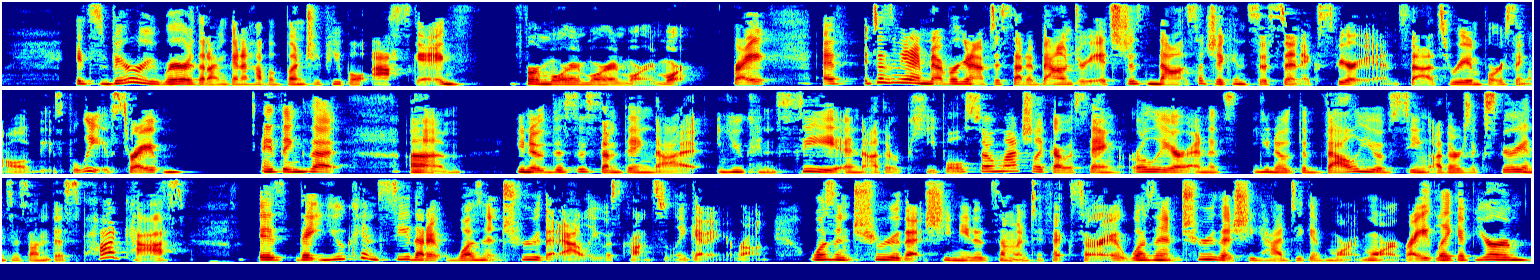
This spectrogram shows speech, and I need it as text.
it's very rare that I'm going to have a bunch of people asking for more and more and more and more, right? If it doesn't mean I'm never going to have to set a boundary. It's just not such a consistent experience that's reinforcing all of these beliefs, right? I think that, um, you know, this is something that you can see in other people so much, like I was saying earlier. And it's, you know, the value of seeing others' experiences on this podcast is that you can see that it wasn't true that Allie was constantly getting it wrong. Wasn't true that she needed someone to fix her. It wasn't true that she had to give more and more, right? Like if you're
